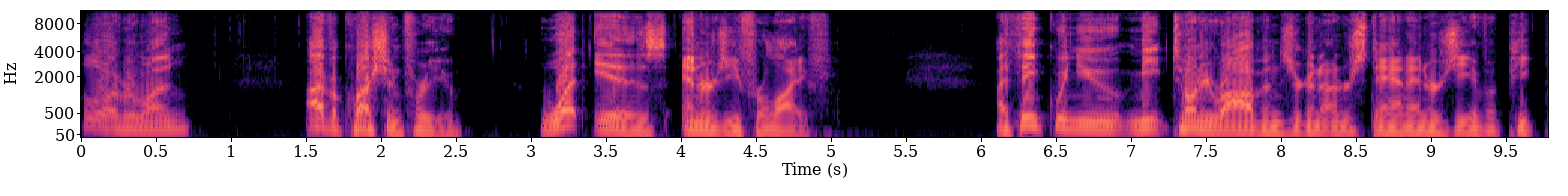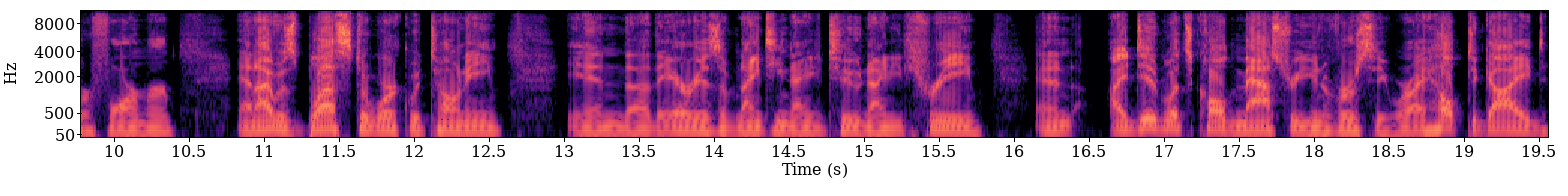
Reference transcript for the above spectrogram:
Hello, everyone. I have a question for you. What is energy for life? I think when you meet Tony Robbins, you're going to understand energy of a peak performer. And I was blessed to work with Tony in uh, the areas of 1992, 93. And I did what's called Mastery University, where I helped to guide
